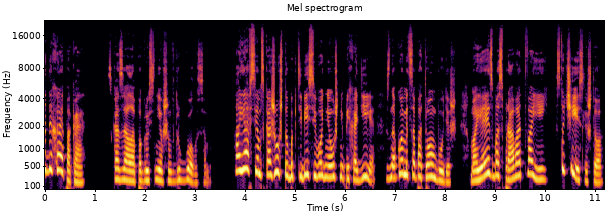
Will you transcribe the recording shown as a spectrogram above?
отдыхай пока», — сказала погрустневшим вдруг голосом. А я всем скажу, чтобы к тебе сегодня уж не приходили. Знакомиться потом будешь. Моя изба справа от твоей. Стучи, если что.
